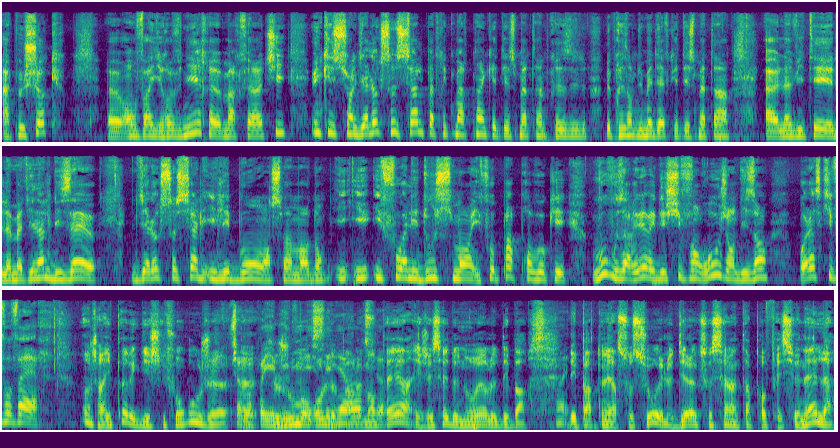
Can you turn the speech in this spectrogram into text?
un peu choc. Euh, on va y revenir, euh, Marc Ferracci. Une question, le dialogue social, Patrick Martin, qui était ce matin le président, le président du MEDEF, qui était ce matin euh, l'invité de la matinale, disait le dialogue social, il est bon en ce moment. Donc il, il faut aller doucement, il ne faut pas provoquer. Vous, vous arrivez avec des chiffons rouges en disant voilà ce qu'il faut faire. Non, j'arrive pas avec des chiffons rouges. Euh, je joue mon rôle de parlementaire sur... et j'essaie de nourrir le débat. Ouais. Les partenaires sociaux et le dialogue social interprofessionnel,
